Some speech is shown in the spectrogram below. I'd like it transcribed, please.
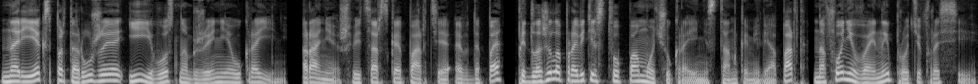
на реэкспорт оружия и его снабжение Украине. Ранее швейцарская партия ФДП предложила правительству помочь Украине с танками «Леопард» на фоне войны против России.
